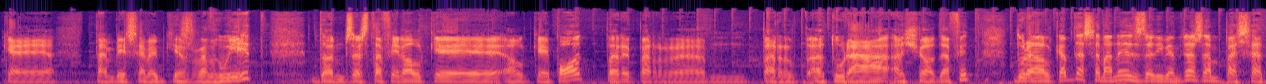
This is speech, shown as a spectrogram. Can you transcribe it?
que també sabem que és reduït, doncs està fent el que, el que pot per, per, eh, per aturar això. De fet, durant el cap de setmana, des de divendres, han passat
